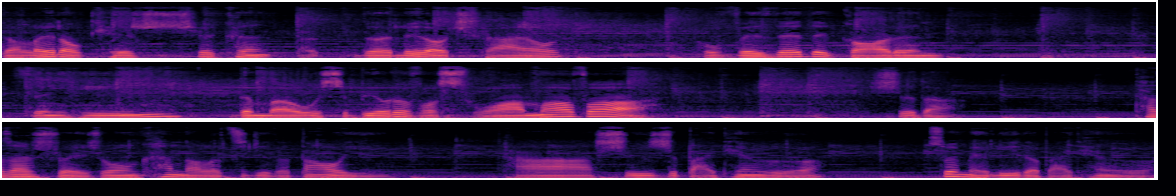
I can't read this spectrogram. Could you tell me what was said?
the little kid chicken, uh, the little child who visited the garden, think him the most beautiful swan of all. 是的，他在水中看到了自己的倒影，它是一只白天鹅，最美丽的白天鹅。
